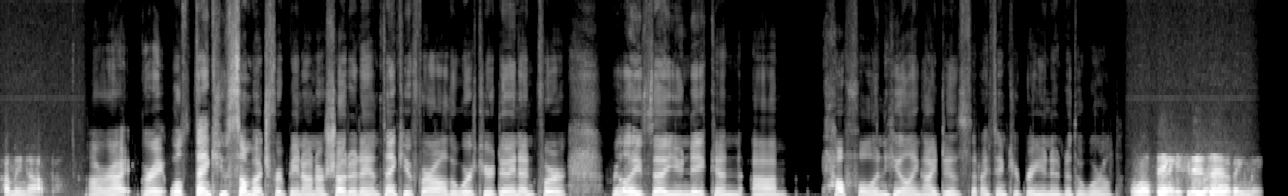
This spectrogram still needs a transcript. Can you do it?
coming up. All right, great. Well, thank you so much for being on our show today, and thank you for all the work you're doing and for really the unique and um, helpful and healing ideas that I think you're bringing into the world. Well, thank, Thank you, you, for Susan. having me.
